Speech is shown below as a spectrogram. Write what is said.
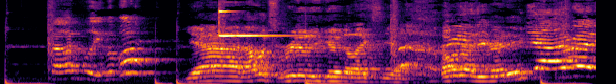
Does that look believable? Yeah, that looks really good, Alexia. All right, you ready? Yeah, I'm ready.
